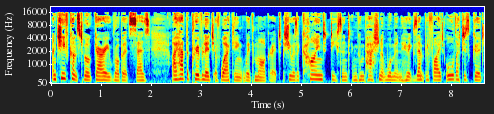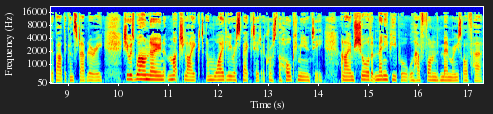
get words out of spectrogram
And Chief Constable Gary Roberts says, I had the privilege of working with Margaret. She was a kind, decent, and compassionate woman who exemplified all that is good about the constabulary. She was well known, much liked, and widely respected across the whole community, and I am sure that many people will have fond memories of her.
